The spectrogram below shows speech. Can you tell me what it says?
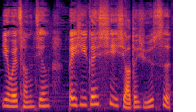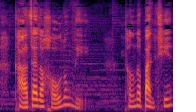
因为曾经被一根细小的鱼刺卡在了喉咙里，疼了半天，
